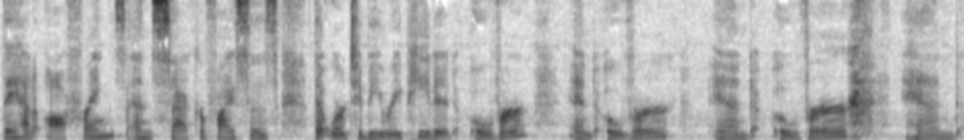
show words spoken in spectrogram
They had offerings and sacrifices that were to be repeated over and over and over and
